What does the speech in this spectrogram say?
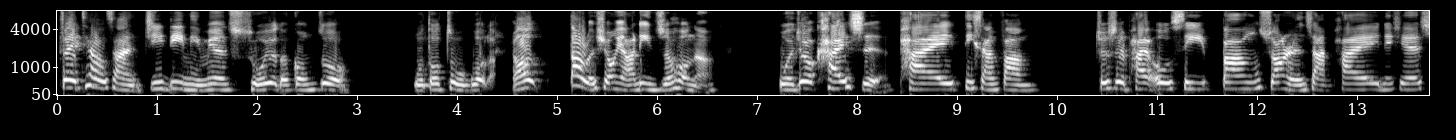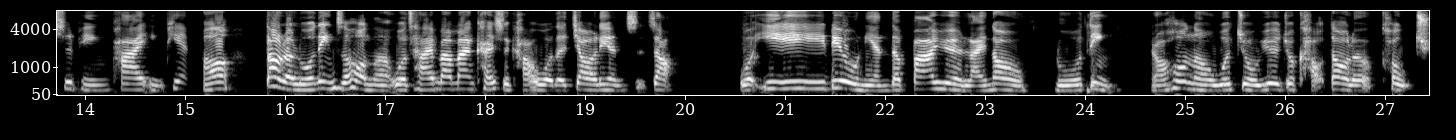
在跳伞基地里面，所有的工作我都做过了。然后到了匈牙利之后呢？我就开始拍第三方，就是拍 OC，帮双人伞拍那些视频、拍影片。然后到了罗定之后呢，我才慢慢开始考我的教练执照。我一六年的八月来到罗定，然后呢，我九月就考到了 Coach。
